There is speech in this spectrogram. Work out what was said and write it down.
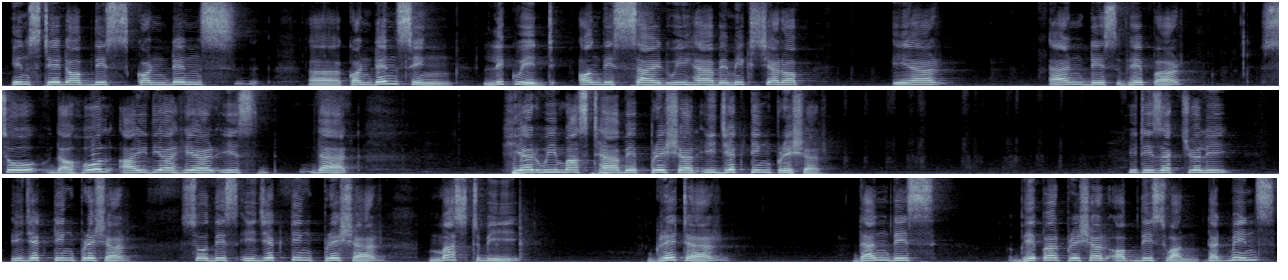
instead of this condense uh, condensing liquid on this side we have a mixture of air and this vapor. So, the whole idea here is that here we must have a pressure ejecting pressure. It is actually ejecting pressure. So, this ejecting pressure must be greater than this vapor pressure of this one. That means,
